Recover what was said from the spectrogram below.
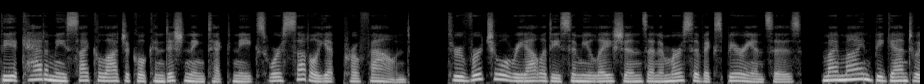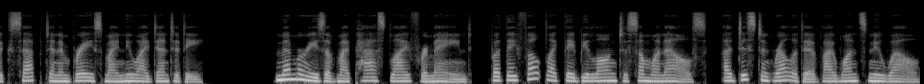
The Academy's psychological conditioning techniques were subtle yet profound. Through virtual reality simulations and immersive experiences, my mind began to accept and embrace my new identity. Memories of my past life remained, but they felt like they belonged to someone else, a distant relative I once knew well.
